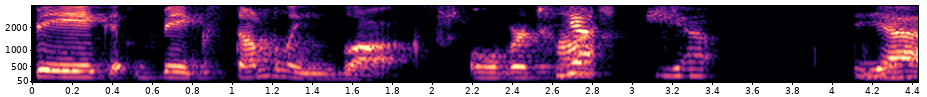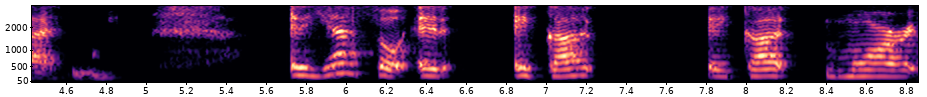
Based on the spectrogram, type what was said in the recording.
big big stumbling blocks over time. Yeah, yeah, yeah. yeah so it it got it got more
